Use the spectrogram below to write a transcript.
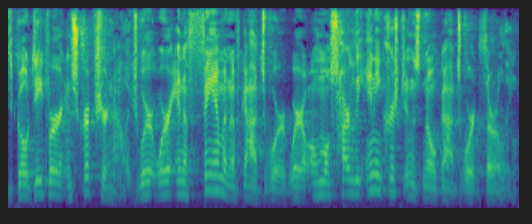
to go deeper in scripture knowledge. We're, we're in a famine of God's word where almost hardly any Christians know God's word thoroughly.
